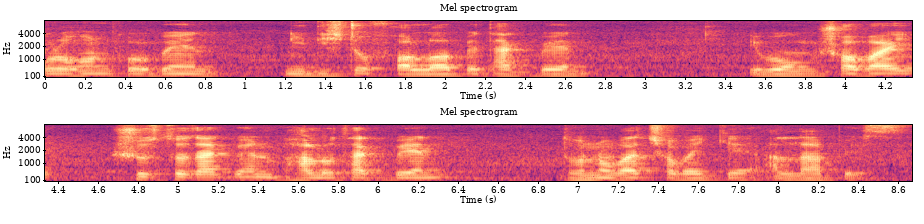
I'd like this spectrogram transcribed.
গ্রহণ করবেন, নির্দিষ্ট ফলো আপে থাকবেন। এবং সবাই সুস্থ থাকবেন ভালো থাকবেন। ধন্যবাদ সবাইকে। আল্লাহ হাফেজ।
